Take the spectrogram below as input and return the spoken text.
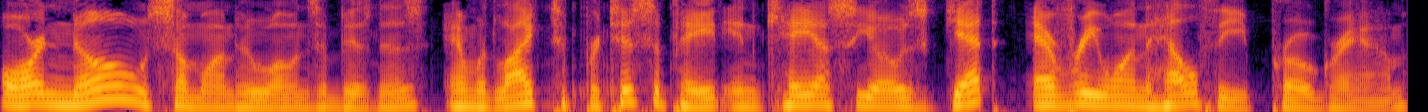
or know someone who owns a business and would like to participate in KSCO's Get Everyone Healthy program,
